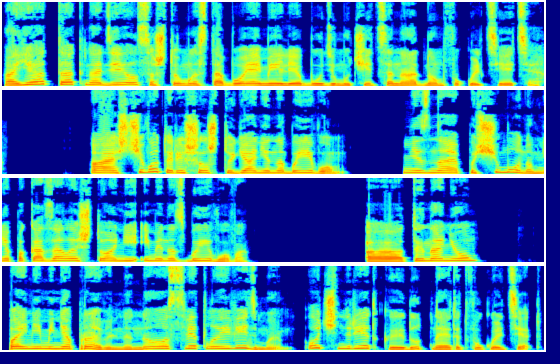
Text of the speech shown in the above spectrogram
«А я так надеялся, что мы с тобой, Амелия, будем учиться на одном факультете». «А с чего ты решил, что я не на боевом? Не знаю почему, но мне показалось, что они именно с боевого». «А ты на нем?» «Пойми меня правильно, но светлые ведьмы очень редко идут на этот факультет.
